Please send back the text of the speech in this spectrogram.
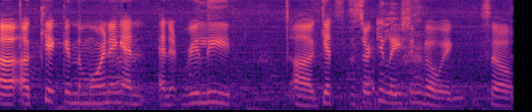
a, a kick in the morning, and and it really uh, gets the circulation going. So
